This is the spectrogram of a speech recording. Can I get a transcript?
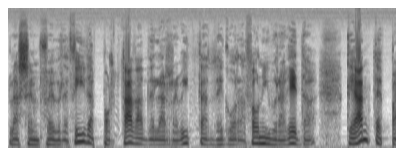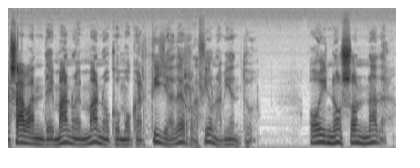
Las enfebrecidas portadas de las revistas de Corazón y Bragueta, que antes pasaban de mano en mano como cartilla de racionamiento, hoy no son nada.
